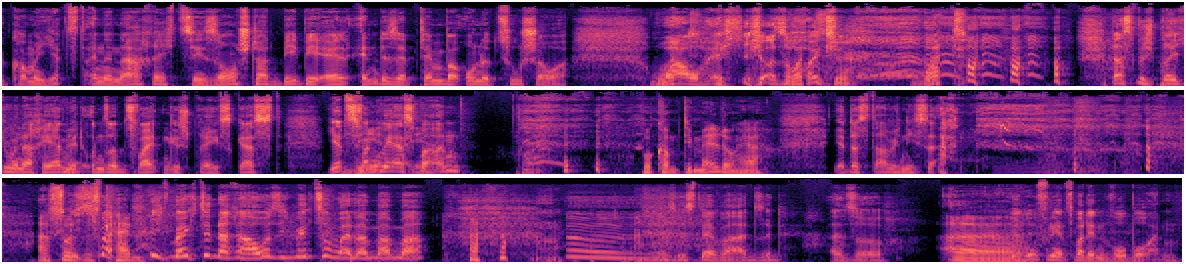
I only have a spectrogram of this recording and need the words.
bekomme jetzt eine Nachricht, Saisonstart BBL Ende September ohne Zuschauer. Wow, ich, ich also What? heute. What? Das besprechen wir nachher mit unserem zweiten Gesprächsgast. Jetzt fangen wir erstmal an. Wo kommt die Meldung her? Ja, das darf ich nicht sagen. Ach so, es Ich, ist kein. ich möchte nach Hause, ich will zu meiner Mama. Das ist der Wahnsinn. Also, wir Äh, rufen jetzt mal den Wobo an.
